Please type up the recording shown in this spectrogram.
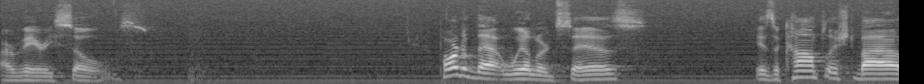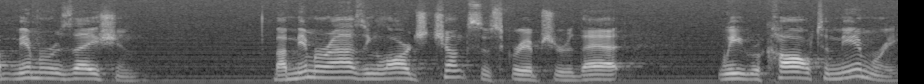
our very souls. Part of that, Willard says, is accomplished by memorization, by memorizing large chunks of Scripture that we recall to memory.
